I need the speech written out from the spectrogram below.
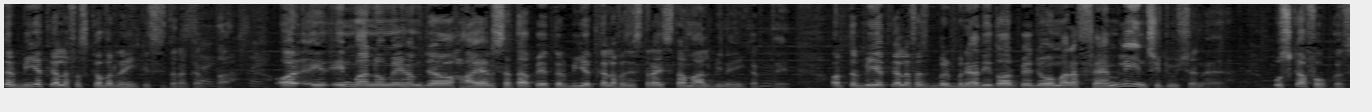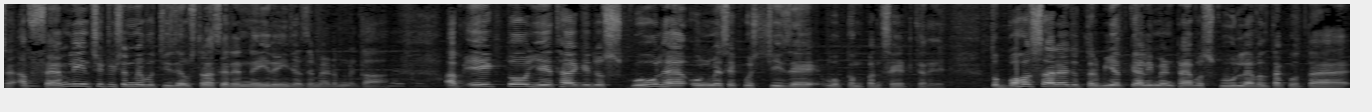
तरबियत का लफ्ज़ कवर नहीं किसी तरह करता सही, सही। और इन मानों में हम जो हायर सतह पे तरबियत का लफ्ज़ इस तरह इस्तेमाल भी नहीं करते। और तरबियत का लफ्ज़ बुनियादी तौर पर जो हमारा फैमिली इंस्टीट्यूशन है उसका फोकस है। अब फैमिली। इंस्टीट्यूशन में वो चीज़ें उस तरह से नहीं रही जैसे मैडम ने कहा। अब एक तो ये था कि जो स्कूल है उनमें से कुछ चीज़ें वो कंपनसेट करे। तो बहुत सारे जो तरबियत का एलिमेंट है वो स्कूल लेवल तक होता है।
